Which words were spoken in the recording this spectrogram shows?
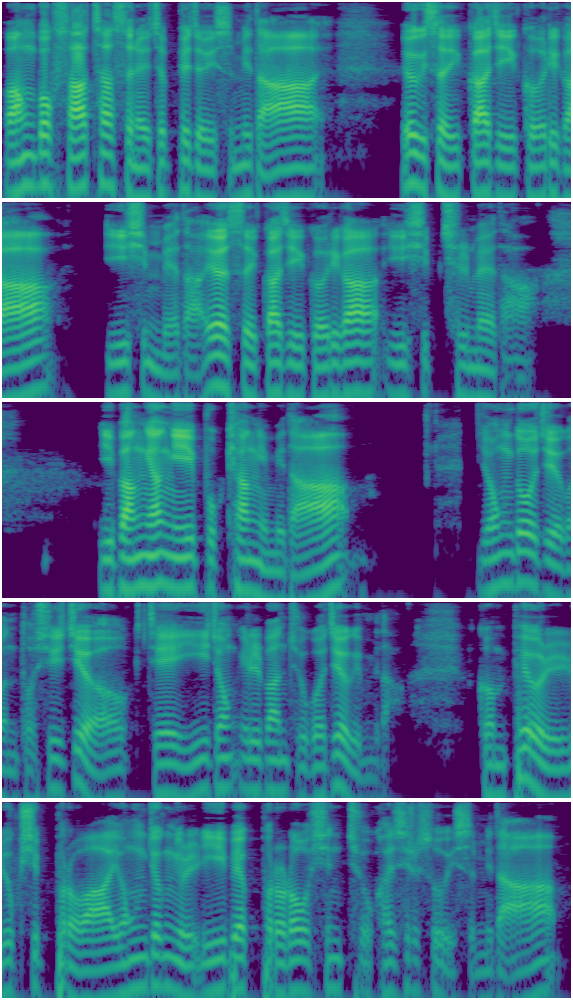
왕복 4차선에 접혀져 있습니다. 여기서 여기까지 거리가 20m, 여기서 여기까지 거리가 27m. 이 방향이 북향입니다. 용도지역은 도시지역 제2종 일반 주거지역입니다. 건폐율 60%와 용적률 200%로 신축하실 수 있습니다.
